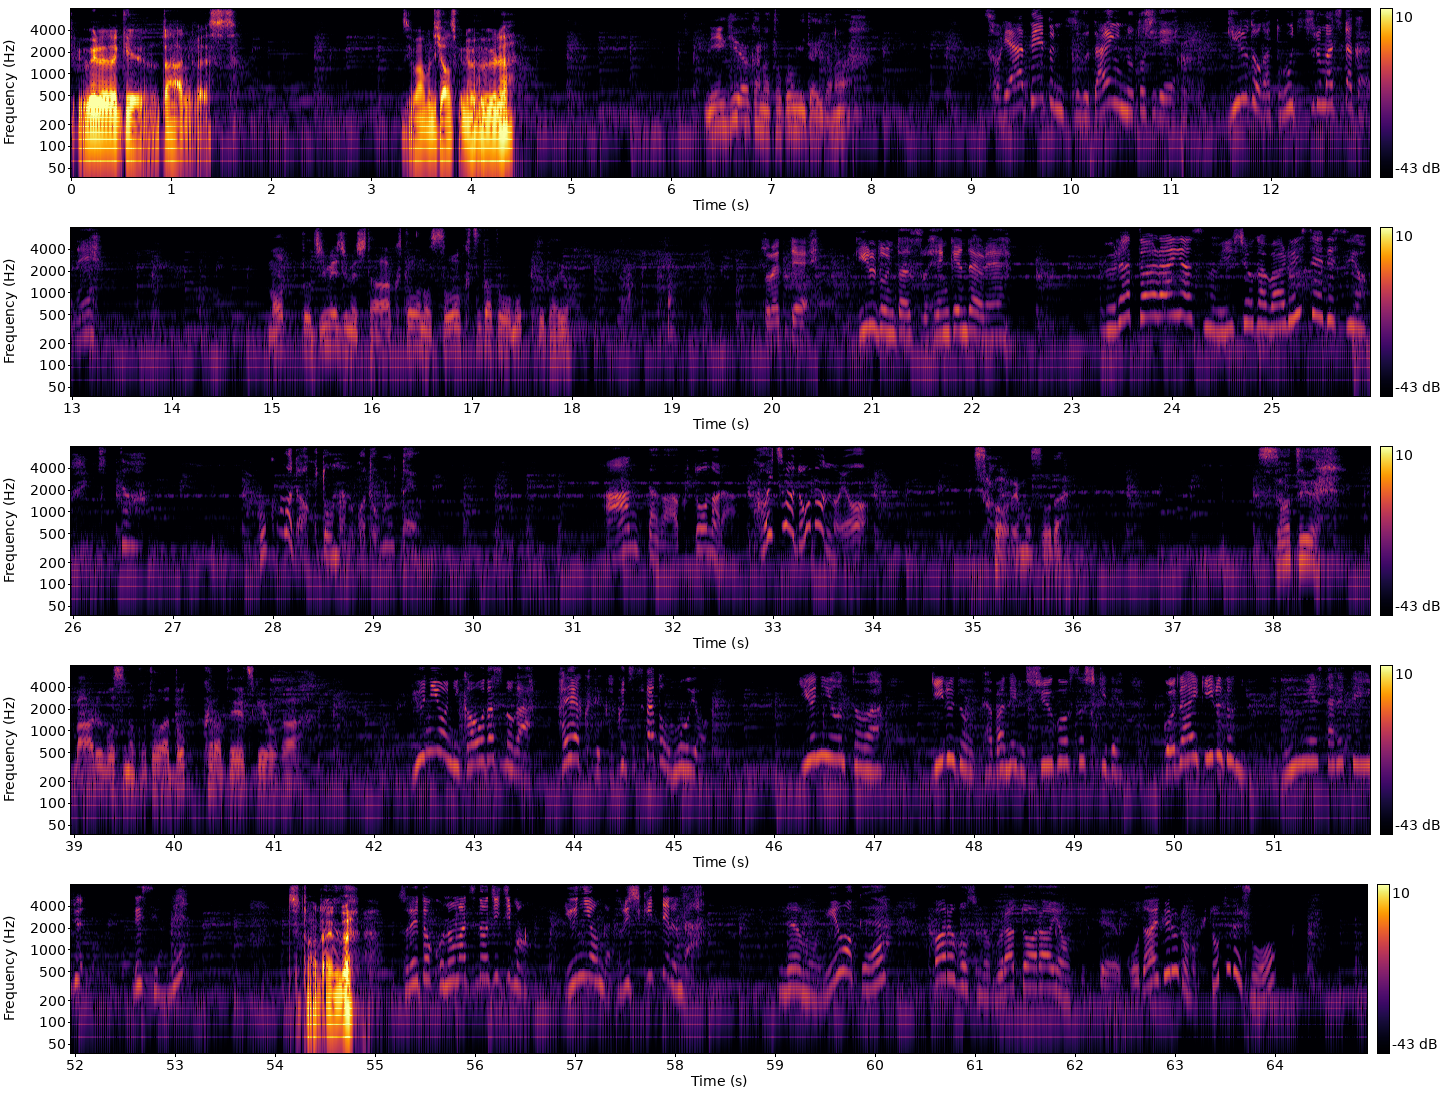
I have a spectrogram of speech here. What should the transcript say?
Die Höhle der Gilden, Dangrist. Sieht aber nicht aus wie eine Höhle. 賑やかなとこみたいだな。そりゃあデートに次ぐ第二の都市でギルドが統治する町だからね。もっとジメジメした悪党の巣窟だと思ってたよ。それってギルドに対する偏見だよね。ブラッドアライアンスの印象が悪いせいですよきっと。僕まで悪党なのかと思ったよ。あんたが悪党ならこいつはどうなんのよ？それもそうだ。さてバルボスのことはどっから手つけようか？ユニオンに顔を出すのが早くて確実だと思うよ。ユニオンとはギルドを束ねる集合組織で五大ギルドによって運営されている。ですよね？Zitat Ende それとこの町の自治もユニオンが取り仕切ってるんだ。でもいいわけ？バルボスのブラッドアライアンスって五大ギルドの一つでしょ？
